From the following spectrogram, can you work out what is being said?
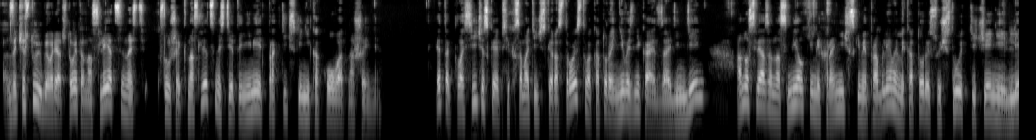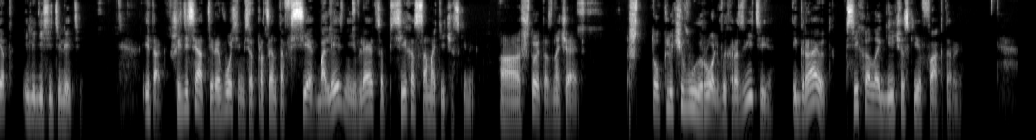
Зачастую говорят, что это наследственность. Слушай, к наследственности это не имеет практически никакого отношения. Это классическое психосоматическое расстройство, которое не возникает за один день. Оно связано с мелкими хроническими проблемами, которые существуют в течение лет или десятилетий. Итак, 60-80% всех болезней являются психосоматическими. А, что это означает? Что ключевую роль в их развитии играют психологические факторы.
